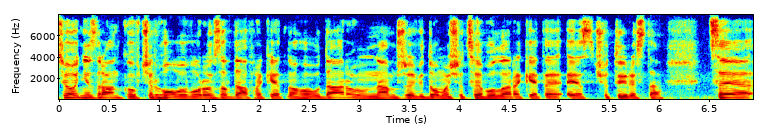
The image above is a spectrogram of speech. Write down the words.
Сьогодні зранку в чергове ворог завдав ракетного удару. Нам вже відомо, що це була ракета С 400 Це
